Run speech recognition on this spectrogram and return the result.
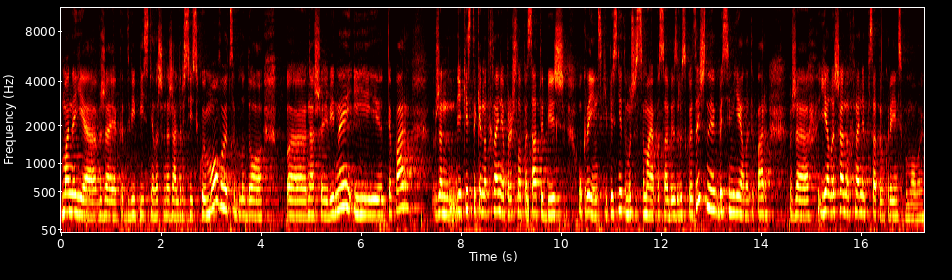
У мене є вже як дві пісні, лише на жаль, російською мовою. Це було до е, нашої війни, і тепер вже якесь таке натхнення прийшло писати більш українські пісні, тому що сама я по собі з рускоязичної якби сім'ї, але тепер вже є лише натхнення писати українською мовою.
